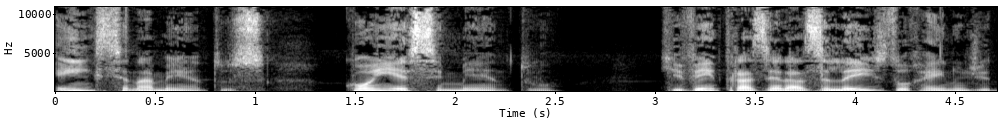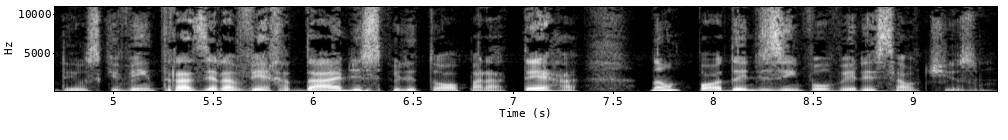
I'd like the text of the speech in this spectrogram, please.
ensinamentos, conhecimento, que vêm trazer as leis do reino de Deus, que vêm trazer a verdade espiritual para a terra, não podem desenvolver esse autismo.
